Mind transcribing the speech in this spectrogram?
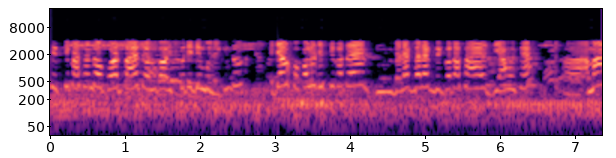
ছিক্সটি পাৰ্চেণ্টৰ ওপৰত পায় তেওঁলোকক স্কুটি দিম বুলি। কিন্তু এতিয়া সকলো ডিষ্ট্ৰিক্টতে উম, বেলেগ বেলেগ যোগ্যতা চাই দিয়া হৈছে। আমাৰ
